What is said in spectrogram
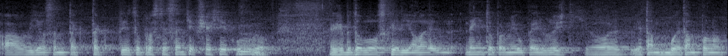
a viděl jsem, tak, tak je to prostě sen těch všech těch. Hmm. Takže by to bylo skvělé, ale není to pro mě úplně důležité. Je tam, bude tam plno,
